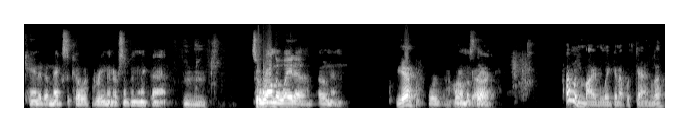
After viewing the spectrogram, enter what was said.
Canada, Mexico agreement or something like that. hmm So we're on the way to Onan. Yeah, We're, we're Oh, almost God. there. I wouldn't mind linking up with Canada.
